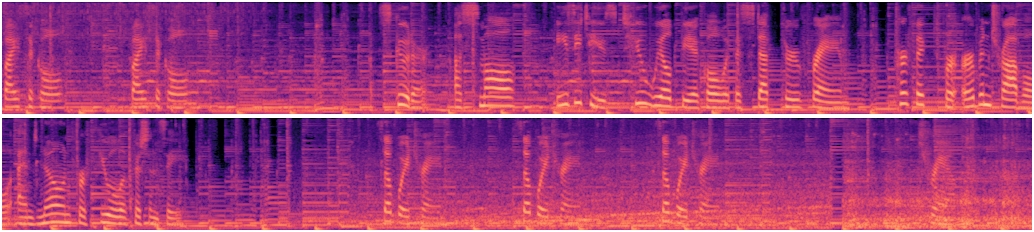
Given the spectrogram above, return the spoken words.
bicycle, bicycle. Scooter, a small, easy-to-use two-wheeled vehicle with a step-through frame, perfect for urban travel and known for fuel efficiency. Subway train, subway train, subway train. Tram,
